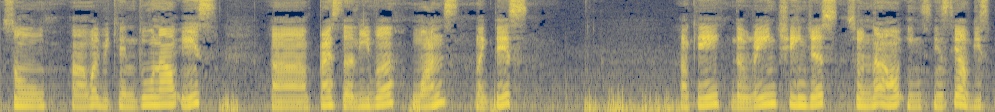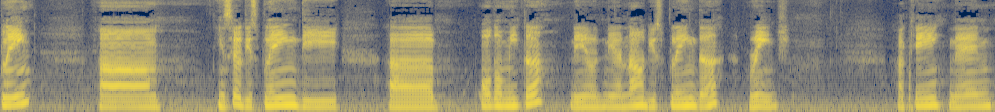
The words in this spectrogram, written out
so uh, what we can do now is uh, press the lever once like this. Okay, the range changes. So now in, instead of displaying, um, instead of displaying the uh, odometer, they are, they are now displaying the range. Okay then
